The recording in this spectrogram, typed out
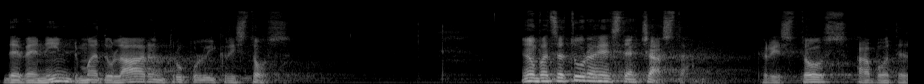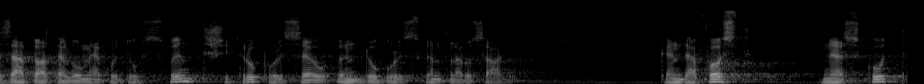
devenind mădular în trupul lui Hristos. Învățătura este aceasta. Hristos a botezat toată lumea cu Duh Sfânt și trupul său în Duhul Sfânt la Rusalii. Când a fost născut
